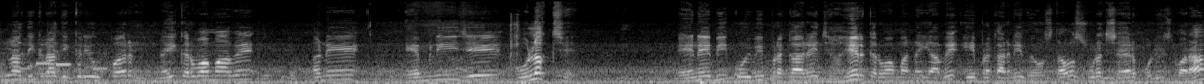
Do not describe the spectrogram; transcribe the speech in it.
એમના દીકરા દીકરી ઉપર નહીં કરવામાં આવે અને એમની જે ઓળખ છે, એને બી કોઈ બી પ્રકારે જાહેર કરવામાં નહીં આવે, એ પ્રકારની વ્યવસ્થાઓ સુરત શહેર પોલીસ દ્વારા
